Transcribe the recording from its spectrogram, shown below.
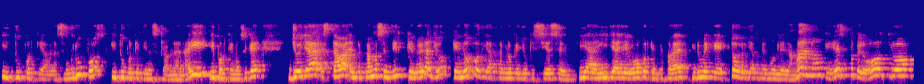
y tú por qué hablas en grupos, y tú por qué tienes que hablar ahí, y por qué no sé qué. Yo ya estaba empezando a sentir que no era yo, que no podía hacer lo que yo quisiese. Y ahí ya llegó porque empezaba a decirme que todo el día tenía el móvil en la mano, que esto, que lo otro.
